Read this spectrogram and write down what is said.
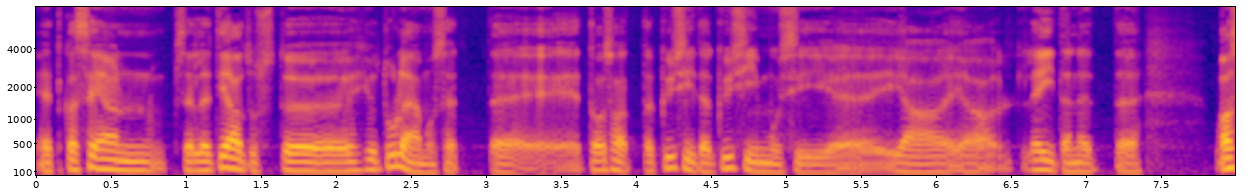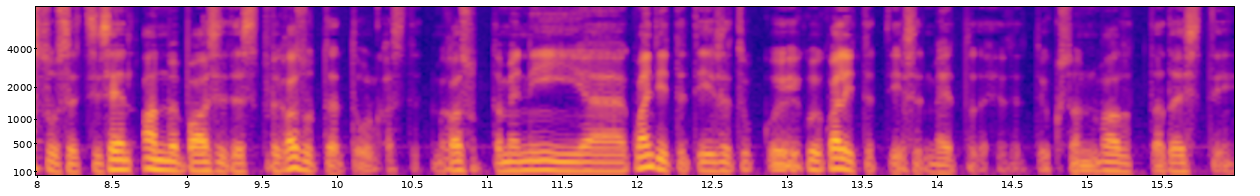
et ka see on selle teadustöö ju tulemus, et, et osata küsida küsimusi ja, ja leida need vastused siis andmebaasidest või kasutajate hulgast, et me kasutame nii äh, kvantitatiivset kui, kui kvalitatiivseid meetodeid, et üks on vaadata tõesti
